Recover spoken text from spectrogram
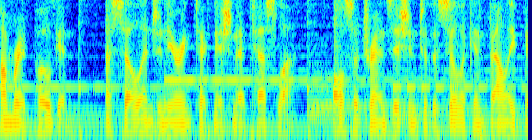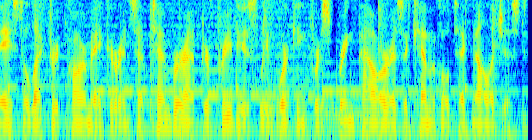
Amrit Pogan, a cell engineering technician at Tesla, also transitioned to the Silicon Valley-based electric car maker in September after previously working for Spring Power as a chemical technologist.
